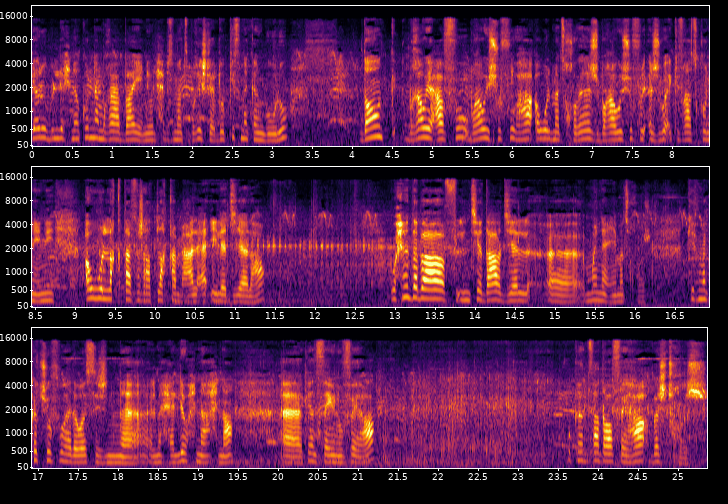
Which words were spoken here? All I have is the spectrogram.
قالوا باللي حنا كنا مغابه يعني والحبس ما تبغيش العدو كيف ما كنقولوا. دونك بغاو يعرفوا بغاو يشوفوها اول ما تخرج بغاو يشوفوا الاجواء كيف غتكون يعني اول لقطه فاش غتلاقى مع العائله ديالها وحنا دابا في الانتظار ديال آه، مي نعيمه تخرج كيف ما كتشوفوا هذا هو السجن المحلي وحنا حنا كنساينوا فيها وكنتظروا فيها باش تخرج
